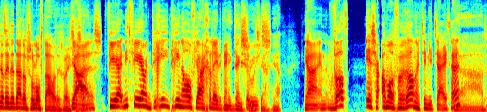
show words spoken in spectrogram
dat het inderdaad op zijn lofthouden is geweest. Ja, Dus, vier, niet vier jaar, maar drie, drieënhalf jaar geleden denk ik. ik denk zoiets, ja. ja. Ja, en wat is er allemaal veranderd in die tijd, hè? Ja, is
